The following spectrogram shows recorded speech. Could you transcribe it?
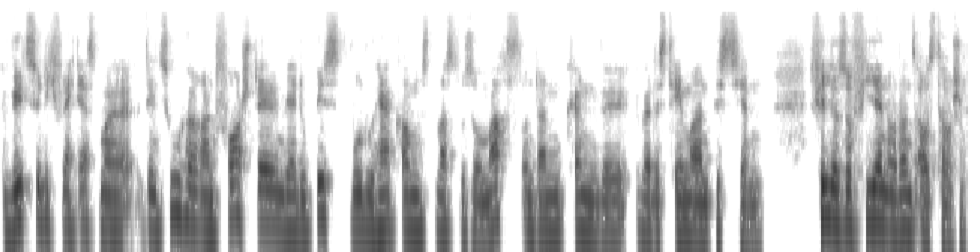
willst du dich vielleicht erstmal den Zuhörern vorstellen, wer du bist, wo du herkommst, was du so machst und dann können wir über das Thema ein bisschen philosophieren oder uns austauschen.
